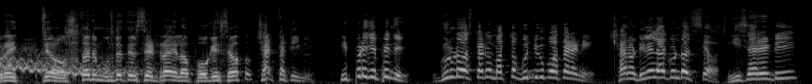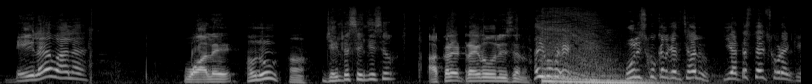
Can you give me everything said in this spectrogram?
ఒరేయ్ నేను వస్తాను ముందే తెలిసేంట్రా ఇలా పోగేశావు. చెత్త టీవీ. ఇప్పుడే చెప్పింది. గురుడు వస్తాడు మొత్తం గుంజుకుపోతాడని. చాలా డిలే లేకుండా వచ్చావు. ఈసారేంటి? బెయిలా వాలా? వాలే. అవును. ఆ. జైలు డ్రెస్ ఏం చేసావు? అక్కడే ట్రైన్ వదిలేశాను. అయ్యో పోలీస్ కుక్కలు కదా చాలు. ఈ అడ్రస్ తెలుసుకోవడానికి.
